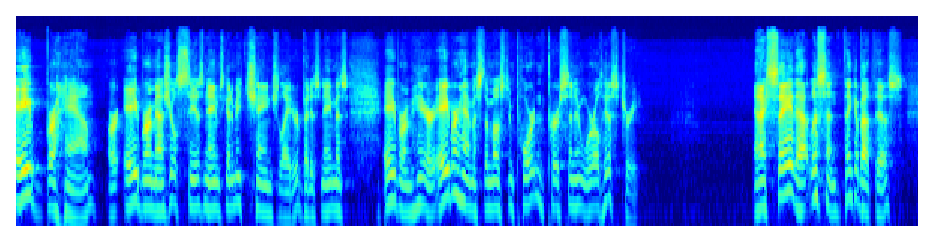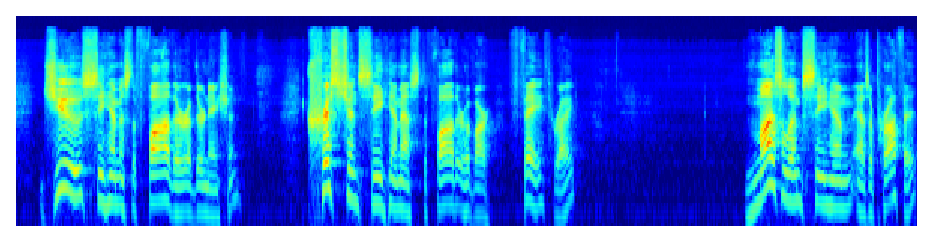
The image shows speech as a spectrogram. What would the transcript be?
Abraham, or Abram, as you'll see, his name's going to be changed later, but his name is Abram here. Abraham is the most important person in world history. And I say that, listen, think about this. Jews see him as the father of their nation. Christians see him as the father of our faith, right? Muslims see him as a prophet.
